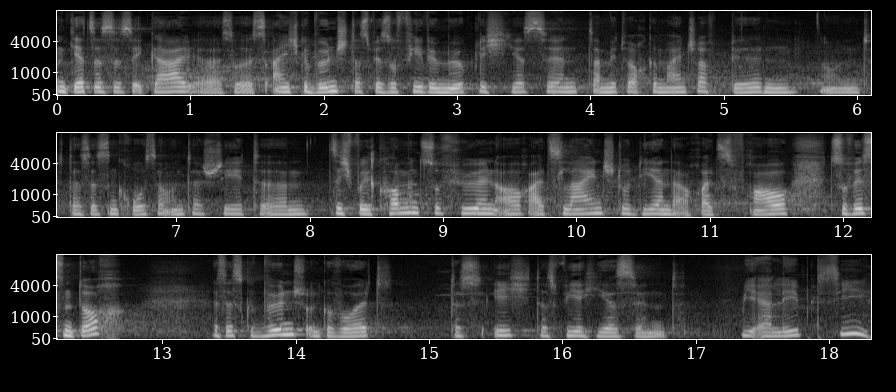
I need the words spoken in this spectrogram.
Und jetzt ist es egal. Also es ist eigentlich gewünscht, dass wir so viel wie möglich hier sind, damit wir auch Gemeinschaft bilden. Und das ist ein großer Unterschied. Ähm, sich willkommen zu fühlen, auch als Laienstudierende, auch als Frau, zu wissen, doch, es ist gewünscht und gewollt, dass ich, dass wir hier sind. Wie erlebt sie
